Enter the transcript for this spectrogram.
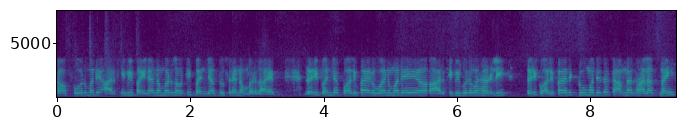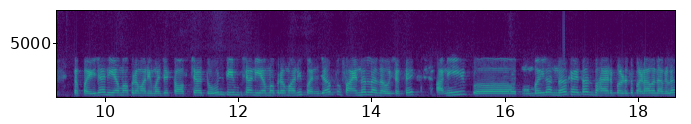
टॉप फोरमध्ये आरसीबी पहिल्या नंबरला होती पंजाब दुसऱ्या नंबरला आहे. जरी पंजाब क्वालिफायर वनमध्ये आरसीबी बरोबर हरली तरी क्वालिफायर टू मध्ये जर सामना झालाच नाही तर पहिल्या नियमाप्रमाणे म्हणजे टॉपच्या दोन टीमच्या नियमाप्रमाणे पंजाब फायनलला जाऊ शकते. आणि मुंबईला न खेळताच बाहेर पडत पडावं लागलं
